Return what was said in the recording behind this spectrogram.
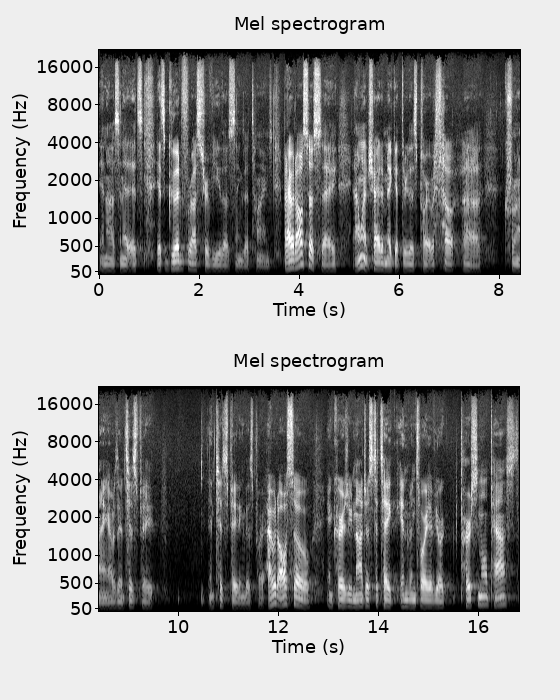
in us, and it, it's, it's good for us to review those things at times. But I would also say, I want to try to make it through this part without uh, crying. I was anticipate anticipating this part. I would also encourage you not just to take inventory of your personal past,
